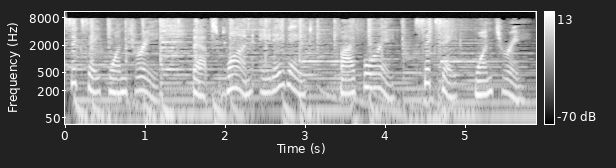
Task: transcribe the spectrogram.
1-888-548-6813. That's 1-888-548-6813.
